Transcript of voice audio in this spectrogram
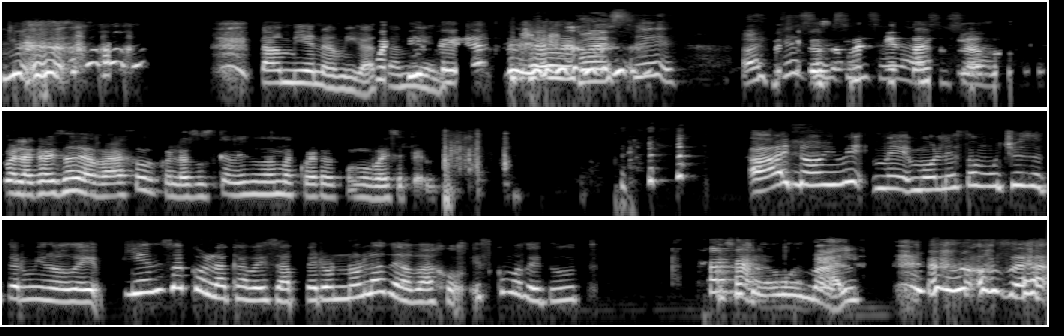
También, amiga, Pues también. Pues sí. Que ser los hombres con, sea, las dos- con la cabeza de abajo con las dos cabezas, no me acuerdo cómo va ese pedo. Ay, no, a mí me, me molesta mucho ese término de piensa con la cabeza, pero no la de abajo. Es como de dude. Eso suena muy mal. O sea.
